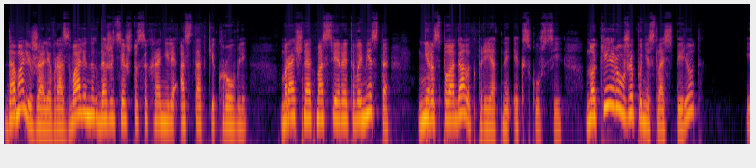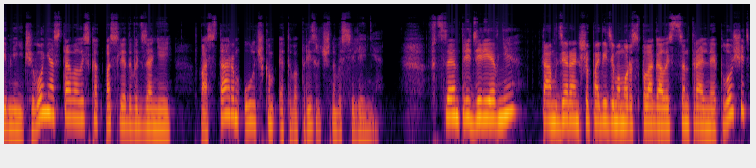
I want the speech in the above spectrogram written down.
дома лежали в развалинах, даже те, что сохранили остатки кровли. Мрачная атмосфера этого места не располагала к приятной экскурсии, но Кейра уже понеслась вперед, и мне ничего не оставалось, как последовать за ней по старым улочкам этого призрачного селения. В центре деревни, там, где раньше, по-видимому, располагалась центральная площадь,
